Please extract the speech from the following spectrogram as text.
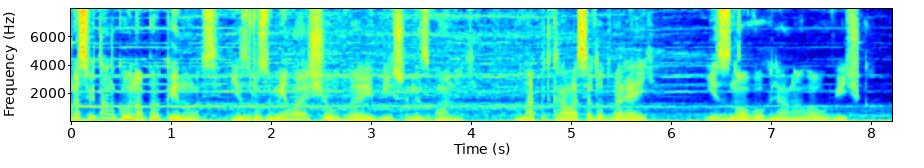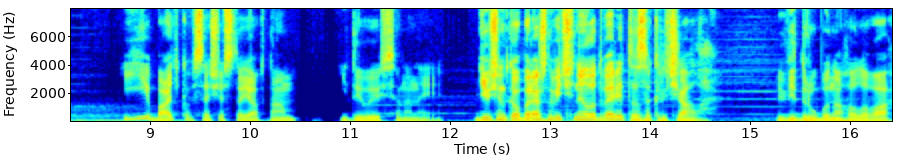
На світанку вона прокинулась і зрозуміла, що у двері більше не дзвонять. Вона підкралася до дверей і знову глянула у вічко. Її батько все ще стояв там і дивився на неї. Дівчинка обережно відчинила двері та закричала. Відрубана голова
